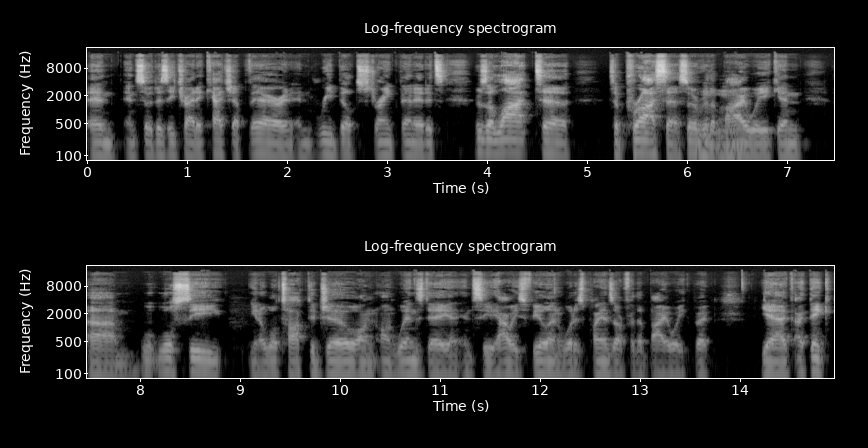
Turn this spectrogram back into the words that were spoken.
and and so does he try to catch up there and, and rebuild strength in it it's there's a lot to to process over mm-hmm. the bye week and um, we'll, we'll, see you know we'll talk to joe on on wednesday and, and see how he's feeling and what his plans are for the bye week but yeah i think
